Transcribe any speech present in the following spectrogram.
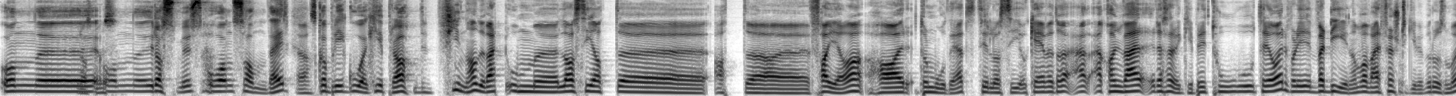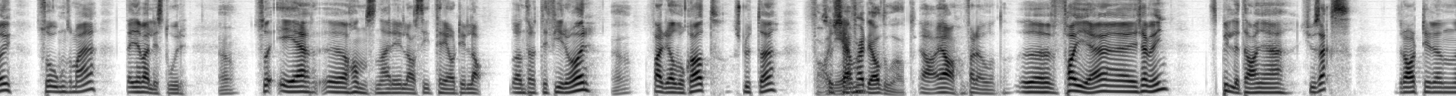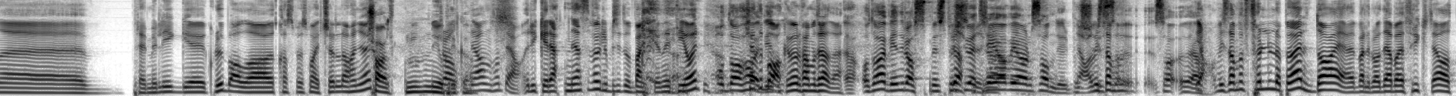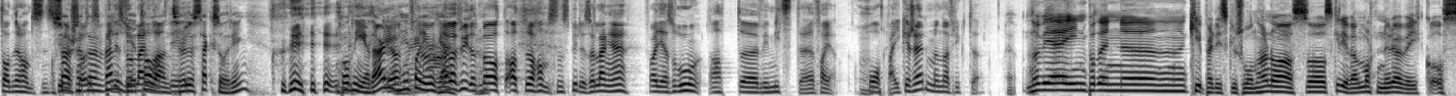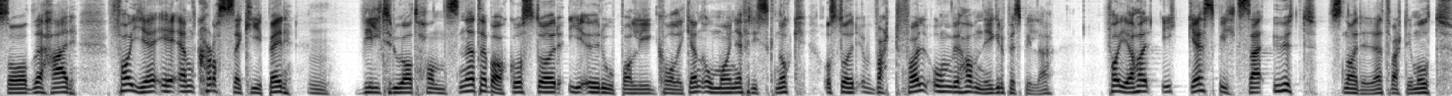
og, en, eh, Rasmus. og Rasmus og han Sander Ja. skal bli gode keepere. Det fine hadde vært om eh, La oss si at, uh, at uh, Faye har tålmodighet til å si OK, vet du jeg, jeg kan være reservekeeper i to-tre år, fordi verdien av å være førstekeeper på Rosenborg, så ung som jeg er, den er veldig stor. Ja. Så er uh, Hansen her i la oss si tre år til, da. Da er han 34 år, Ja. ferdig advokat, slutter. Faye er ferdig advokat. Ja, ja, ferdig advokat. Uh, Faye kommer inn, spiller til han er 26, drar til en eh, Premier League-klubb à la Kasper Schmeichel han gjør. Charlton, nyopprykka. Ja, sånt, ja. Rykker rett ned, selvfølgelig, blir sittende på benken i ti år. Og da har tilbake når han er 35. ja, og da har vi en Rasmus på Rasmus, 23, ja. og vi har en Sandjord på Ja, hvis de- så, så, Ja, ja. Hvis de får følge løpet der, da er det veldig bra. Det er bare frykter at André Hansen Og så har spiller jeg så, sett en veldig lenge talentfull seksåring på nederl ja. i forrige Jeg uke. bare frykter at, at Hansen spiller så lenge, for han er så god, at uh, vi mister Fayen. Mm. Håper jeg ikke skjer, men jeg frykter det. Ja. Når vi er inne på den uh, keeperdiskusjonen her nå, så skriver en Morten Røvik også det her. Faye er en klassekeeper. Vil tro at Hansen er tilbake og står i Europaliga-kvaliken om han er frisk nok, og står i hvert fall om vi havner i gruppespillet. Faye har ikke spilt seg ut, snarere tvert imot.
